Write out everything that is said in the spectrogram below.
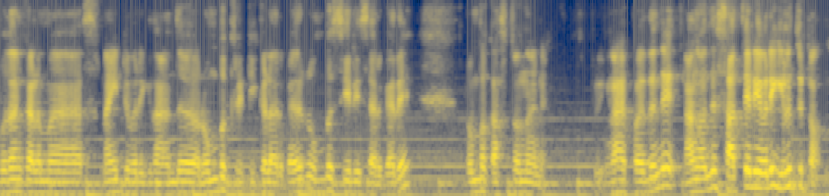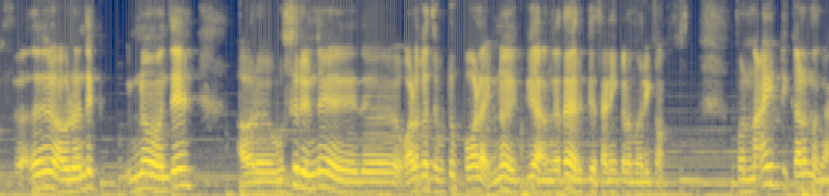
புதன்கிழமை நைட்டு வரைக்கும் தான் வந்து ரொம்ப கிரிட்டிக்கலாக இருக்காரு. ரொம்ப சீரியஸாக இருக்காரு. ரொம்ப கஷ்டம் தான். புரியுங்களா இப்போ இது வந்து நாங்கள் வந்து சத்தடி வரைக்கும் இழுத்துட்டோம். அதாவது அவர் வந்து இன்னும் வந்து அவர் உசுறு வந்து இது உலகத்தை விட்டு போகல இன்னும் இங்கே அங்கே தான் இருக்குது சனிக்கிழமை வரைக்கும். இப்போ ஞாயிற்றுக்கிழமைங்க.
